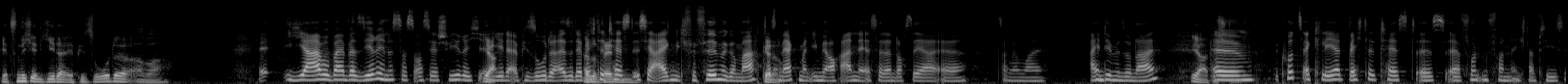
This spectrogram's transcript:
jetzt nicht in jeder Episode, aber ja, wobei bei Serien ist das auch sehr schwierig in ja. jeder Episode. Also der also Bechtel-Test ist ja eigentlich für Filme gemacht. Genau. Das merkt man ihm ja auch an. Er ist ja dann doch sehr, äh, sagen wir mal, eindimensional. Ja, das ähm, kurz erklärt, Bechteltest ist erfunden von, ich glaube, sie ist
